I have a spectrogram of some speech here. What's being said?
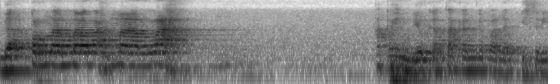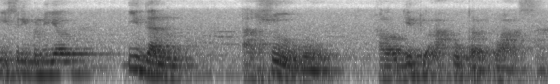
nggak pernah marah-marah. Apa yang beliau katakan kepada istri-istri beliau? Idan asumu. Kalau gitu aku berpuasa.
